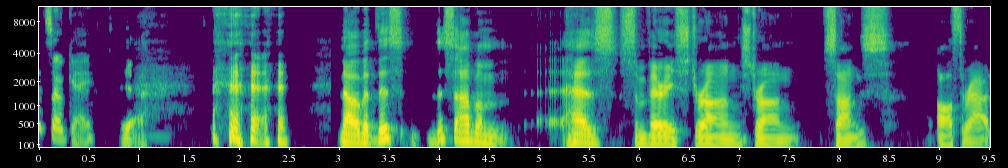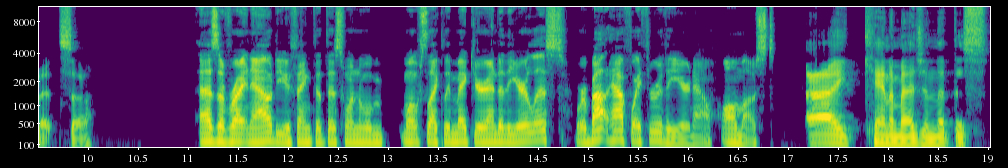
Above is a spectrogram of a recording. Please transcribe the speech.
it's okay. yeah, no. But this this album has some very strong strong songs all throughout it. So As of right now, do you think that this one will most likely make your end of the year list? We're about halfway through the year now, almost. I can't imagine that this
